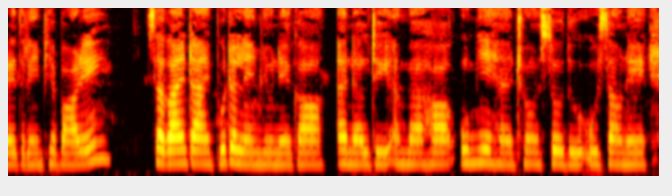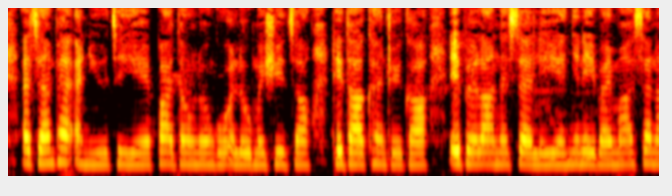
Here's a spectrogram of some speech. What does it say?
တဲ့တဲ့တင်ဖြစ်ပါတယ်။ စကိုင်းတိုင်းဘူးတလင်မြို့နယ်က NLD အမတ်ဟောက်ဦးမြင့်ဟန်ထွန်းဆိုသူဦးဆောင်တဲ့အကြမ်းဖက် NUG ရဲ့ပသုံးလုံးကိုအလိုမရှိကြောင်းဒေတာခန့်တွေကဧပြီလ24ရက်ညနေပိုင်းမှာဆန္ဒ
